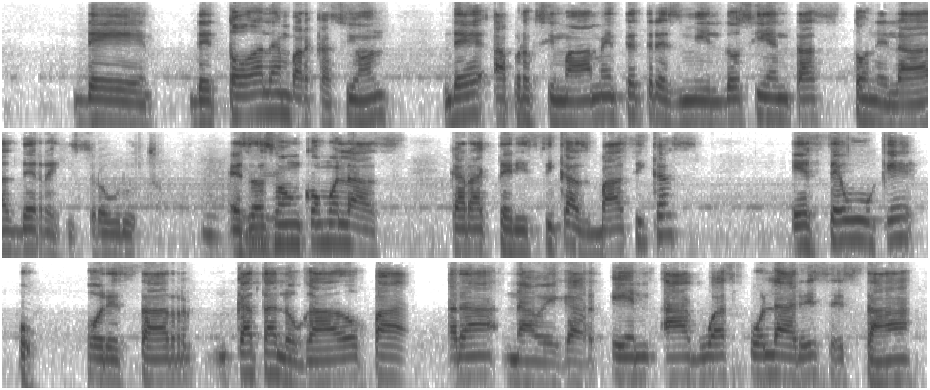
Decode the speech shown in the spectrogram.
de, de toda la embarcación de aproximadamente 3.200 toneladas de registro bruto. Esas son como las características básicas. Este buque por estar catalogado para navegar en aguas polares, está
